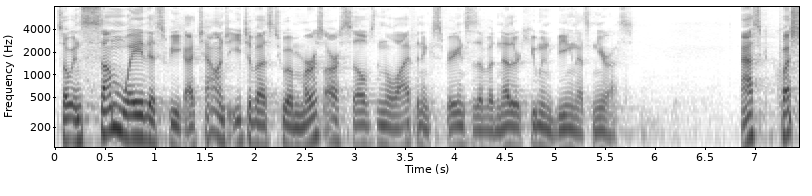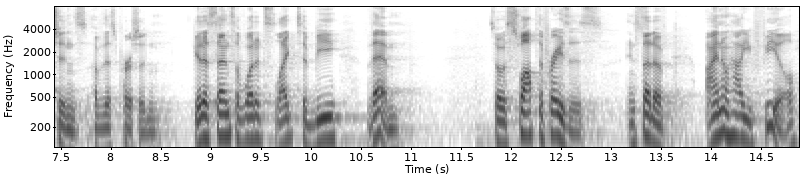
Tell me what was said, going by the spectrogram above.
So, in some way this week, I challenge each of us to immerse ourselves in the life and experiences of another human being that's near us. Ask questions of this person, get a sense of what it's like to be them. So, swap the phrases. Instead of, I know how you feel,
